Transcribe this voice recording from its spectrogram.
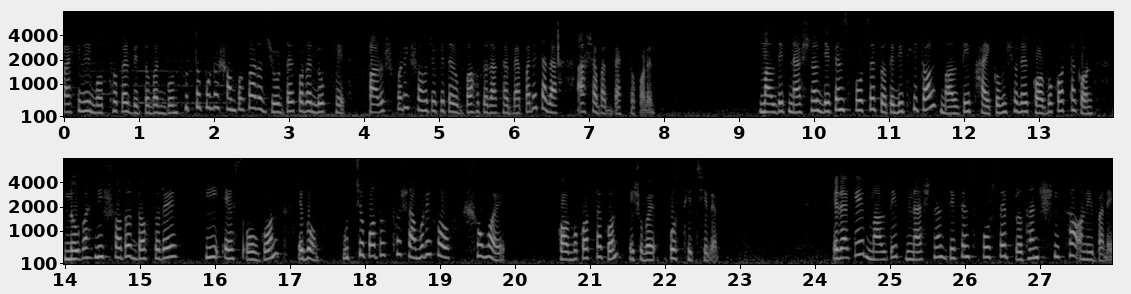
বাহিনীর মধ্যকার বিদ্যমান বন্ধুত্বপূর্ণ সম্পর্ক আরও জোরদার করার লক্ষ্যে পারস্পরিক সহযোগিতা অব্যাহত রাখার ব্যাপারে তারা আশাবাদ ব্যক্ত করেন। মালদ্বীপ ন্যাশনাল ডিফেন্স ফোর্সের প্রতিনিধি দল মালদ্বীপ হাইকমিশনের কর্মকর্তাগণ নৌবাহিনীর সদর দফতরের পিএসওগণ এবং উচ্চপদস্থ সামরিক ও সময় কর্মকর্তাগণ এ সময় উপস্থিত ছিলেন। এর আগে মালদ্বীপ ন্যাশনাল ডিফেন্স ফোর্সের প্রধান শিখা অনির্বাণে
